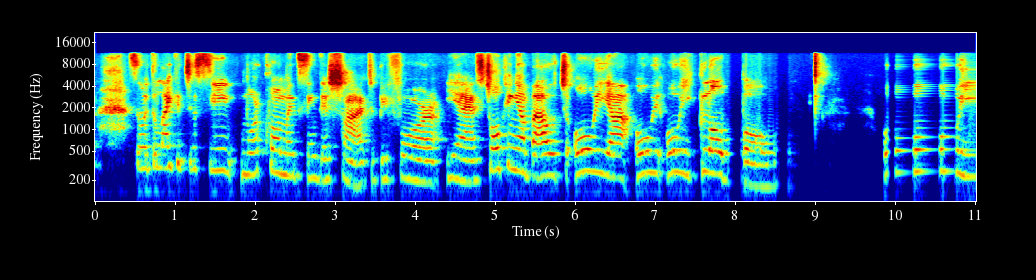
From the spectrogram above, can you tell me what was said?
so I'd like to see more comments in the chat before, yes, talking about OER, OE, OE Global, OER.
